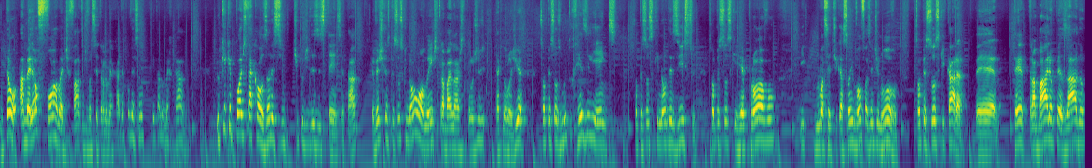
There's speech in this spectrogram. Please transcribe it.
Então, a melhor forma, de fato, de você entrar no mercado é conversando com quem está no mercado. E o que, que pode estar tá causando esse tipo de desistência, tá? Eu vejo que as pessoas que normalmente trabalham na área de tecnologia são pessoas muito resilientes, são pessoas que não desistem, são pessoas que reprovam, e numa certificação e vão fazer de novo. São pessoas que, cara, é, trabalham pesado,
